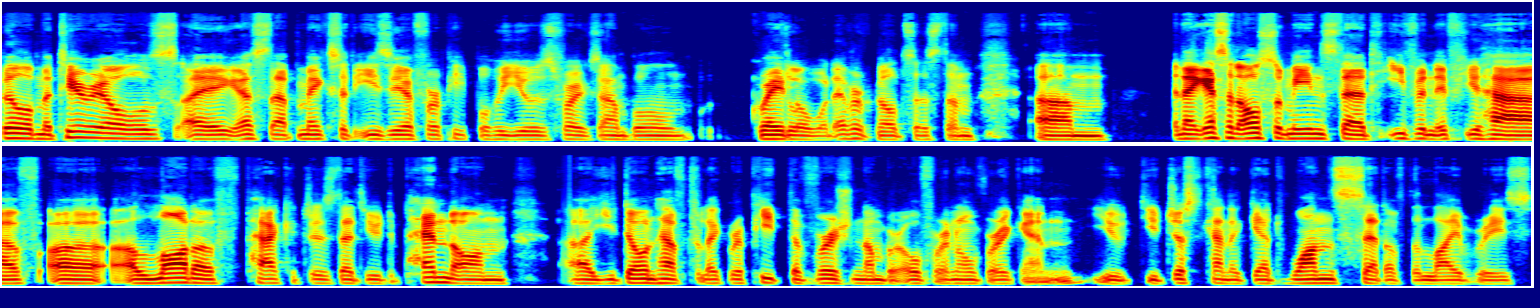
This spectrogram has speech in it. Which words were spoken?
bill of materials. I guess that makes it easier for people who use, for example, Gradle or whatever build system. Um, and I guess it also means that even if you have a lot of packages that you depend on, uh, you don't have to like repeat the version number over and over again. You you just kind of get one set of the libraries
